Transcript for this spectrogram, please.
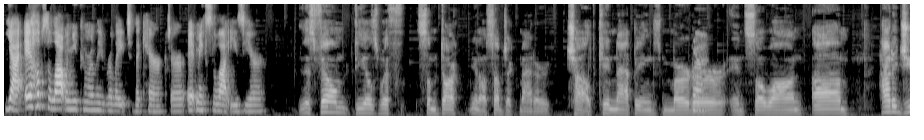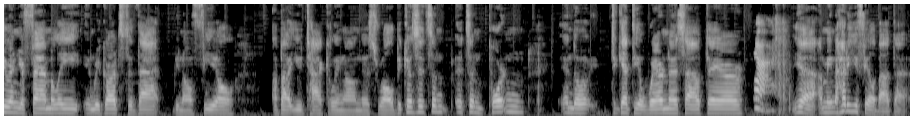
yeah, it helps a lot when you can really relate to the character. It makes it a lot easier. This film deals with some dark, you know, subject matter, child kidnappings, murder, yeah. and so on. Um, how did you and your family, in regards to that, you know, feel about you tackling on this role? Because it's an it's important in the to get the awareness out there. Yeah. Yeah. I mean, how do you feel about that?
